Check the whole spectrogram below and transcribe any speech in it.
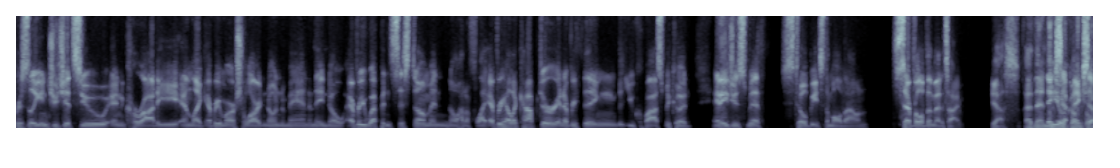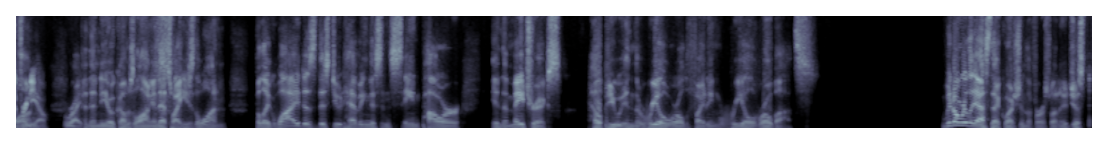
Brazilian jiu-jitsu and karate and like every martial art known to man, and they know every weapon system and know how to fly every helicopter and everything that you could possibly could. And Agent Smith still beats them all down, several of them at a time, yes, and then Neo except comes except for. Neo. Right. and then Neo comes along, and that's why he's the one. But like, why does this dude having this insane power in the Matrix help you in the real world fighting real robots? We don't really ask that question in the first one. It just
